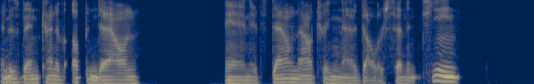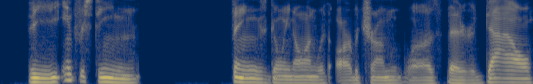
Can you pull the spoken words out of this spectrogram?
and has been kind of up and down. And it's down now trading at a dollar 17 the interesting things going on with Arbitrum was their DAO.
